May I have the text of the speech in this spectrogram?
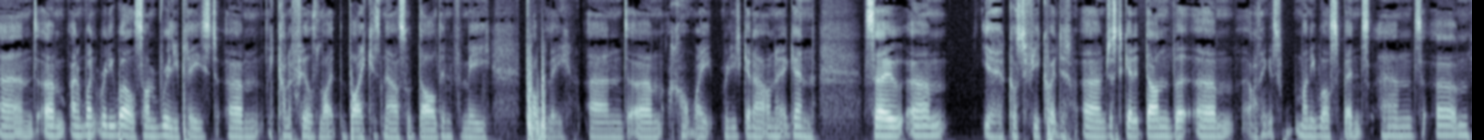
And um, and went really well, so I'm really pleased. Um, it kind of feels like the bike is now sort of dialed in for me properly and um, I can't wait really to get out on it again. So um, yeah, it cost a few quid um, just to get it done, but um, I think it's money well spent, and um,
